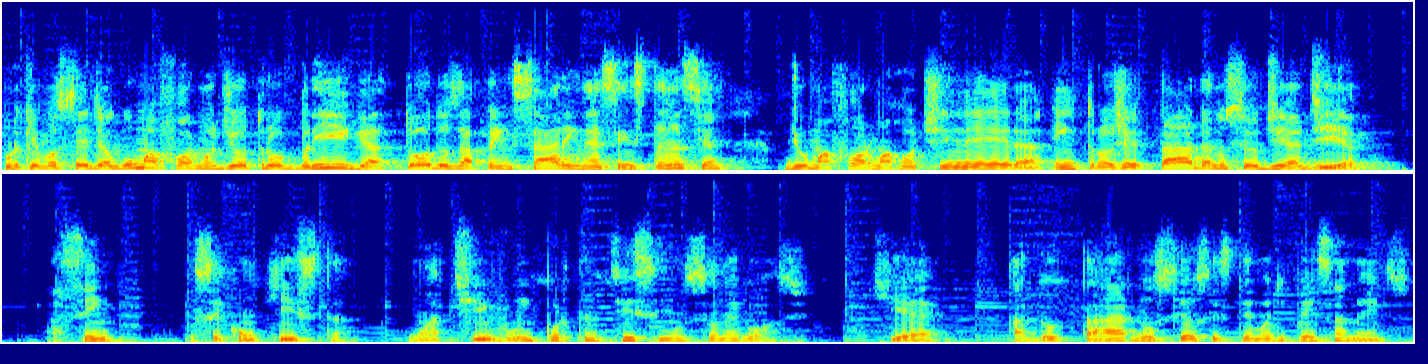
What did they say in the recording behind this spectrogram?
porque você de alguma forma ou de outra obriga todos a pensarem nessa instância de uma forma rotineira, introjetada no seu dia a dia. Assim, você conquista um ativo importantíssimo no seu negócio, que é adotar no seu sistema de pensamentos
